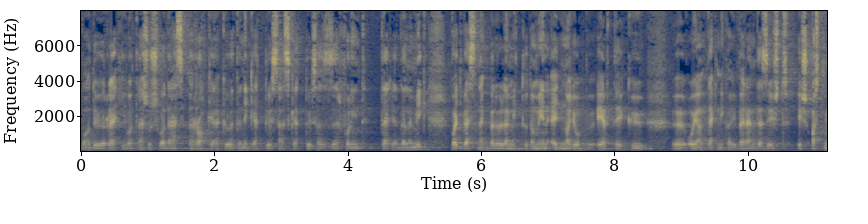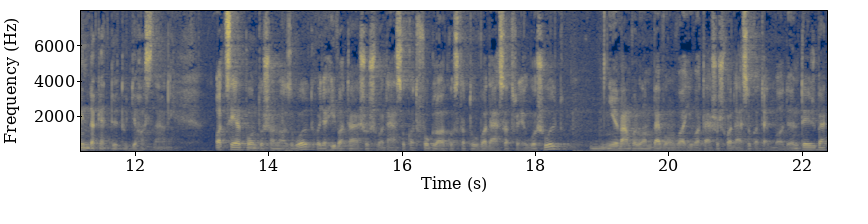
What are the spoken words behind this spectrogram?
vadőrre, hivatásos vadászra kell költeni 200-200 ezer forint terjedelemig, vagy vesznek belőle, mit tudom én, egy nagyobb értékű ö, olyan technikai berendezést, és azt mind a kettő tudja használni. A cél pontosan az volt, hogy a hivatásos vadászokat foglalkoztató vadászatra jogosult, nyilvánvalóan bevonva a hivatásos vadászokat ebbe a döntésbe,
